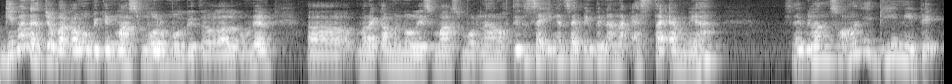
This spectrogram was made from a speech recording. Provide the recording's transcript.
gimana coba kamu bikin Mazmurmu gitu. Lalu kemudian uh, mereka menulis Mazmur. Nah, waktu itu saya ingat saya pimpin anak STM ya. Saya bilang, "Soalnya gini, Dek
